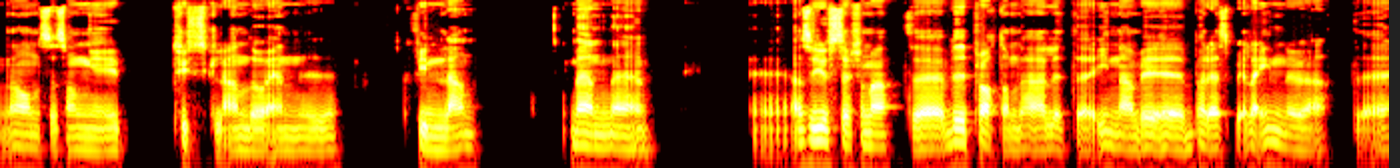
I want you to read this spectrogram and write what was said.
någon säsong i Tyskland och en i Finland. Men eh, eh, alltså just eftersom att eh, vi pratade om det här lite innan vi började spela in nu att eh,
